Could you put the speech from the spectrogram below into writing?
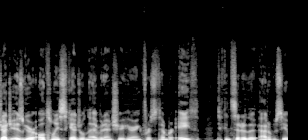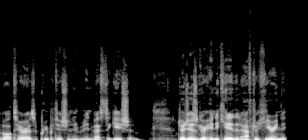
Judge Isgur ultimately scheduled an evidentiary hearing for September 8th to consider the adequacy of Altera as a pre-petition investigation. Judge Isgur indicated that after hearing,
